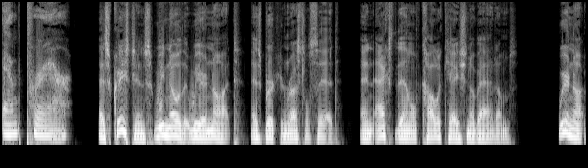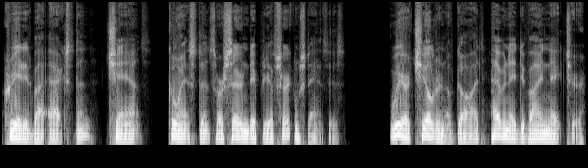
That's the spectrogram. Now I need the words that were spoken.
and Prayer. As Christians, we know that we are not, as Bertrand Russell said, an accidental collocation of atoms. We are not created by accident, chance, coincidence, or serendipity of circumstances. We are children of God, having a divine nature.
